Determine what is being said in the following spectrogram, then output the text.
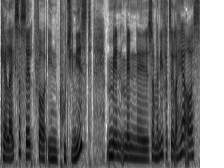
kalder ikke sig selv for en putinist, men, men øh, som han lige fortæller her også,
